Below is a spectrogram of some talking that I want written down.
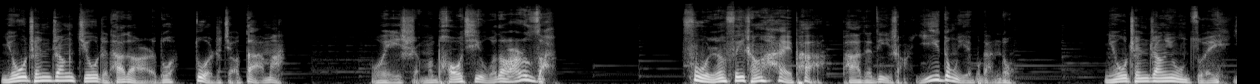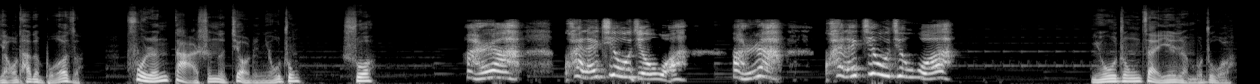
牛成章揪着他的耳朵，跺着脚大骂：“为什么抛弃我的儿子？”妇人非常害怕。趴在地上一动也不敢动，牛成章用嘴咬他的脖子，妇人大声的叫着牛忠，说：“儿啊，快来救救我！儿啊，快来救救我！”牛忠再也忍不住了，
